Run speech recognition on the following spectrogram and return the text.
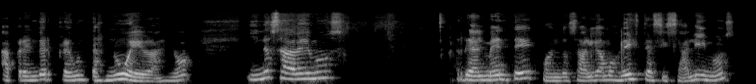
aprender preguntas nuevas, ¿no? Y no sabemos realmente cuando salgamos de esta, si salimos,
